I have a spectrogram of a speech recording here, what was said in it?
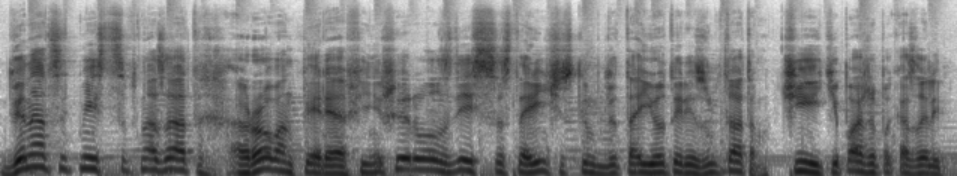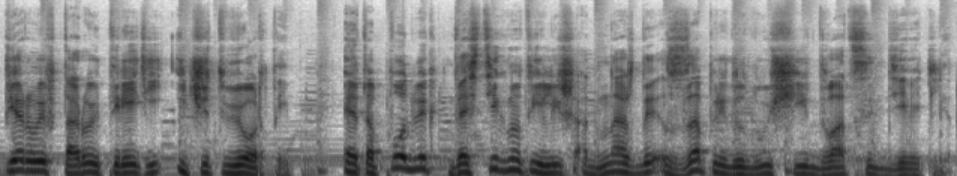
12 месяцев назад Рован Перия финишировал здесь с историческим для Тойоты результатом, чьи экипажи показали первый, второй, третий и четвертый. Это подвиг, достигнутый лишь однажды за предыдущие 29 лет.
